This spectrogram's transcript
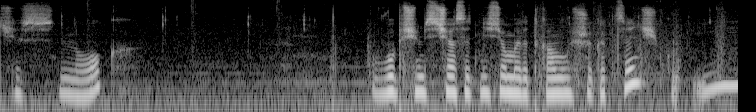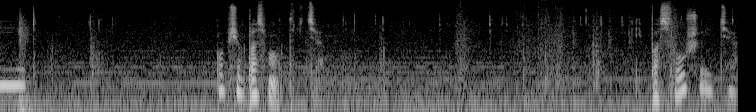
Чеснок. В общем, сейчас отнесем этот камушек оценщику и... В общем, посмотрите. И послушайте.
